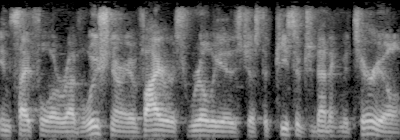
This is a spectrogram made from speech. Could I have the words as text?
insightful or revolutionary. A virus really is just a piece of genetic material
